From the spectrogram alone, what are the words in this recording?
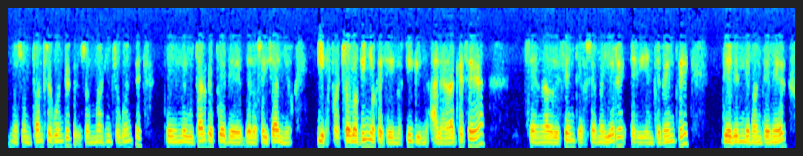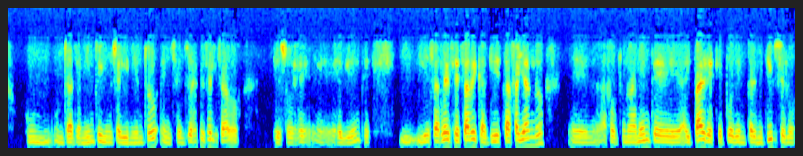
no son tan frecuentes, pero son más infrecuentes, pueden debutar después de, los seis años. Y después todos los niños que se diagnostiquen a la edad que sea, sean adolescentes o sean mayores, evidentemente deben de mantener un, un tratamiento y un seguimiento en centros especializados eso es, evidente. Y, y, esa red se sabe que aquí está fallando. Eh, afortunadamente hay padres que pueden permitírselo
